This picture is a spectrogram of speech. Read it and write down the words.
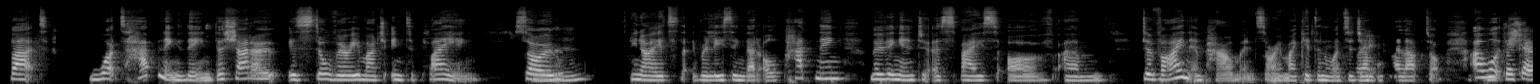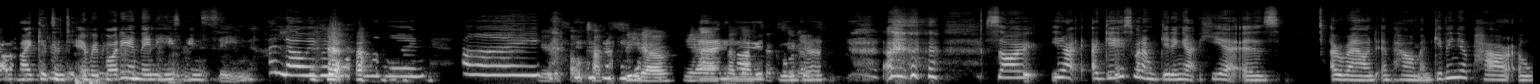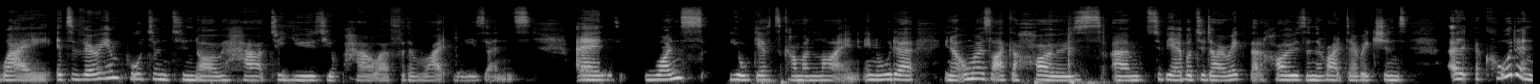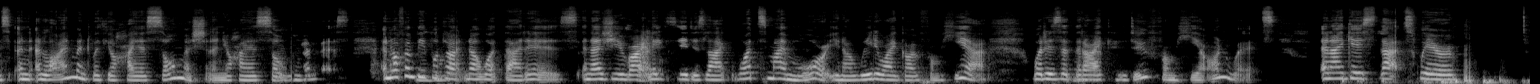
But what's happening then the shadow is still very much interplaying. So mm-hmm. you know it's releasing that old patterning moving into a space of um, divine empowerment. Sorry my kitten wants to jump right. on my laptop. I will okay. show my kitten to everybody and then he's been seen. Hello everyone. Hi. Beautiful tuxedo. Yeah I, I love tuxedo so you know i guess what i'm getting at here is around empowerment, giving your power away, it's very important to know how to use your power for the right reasons. And once your gifts come online, in order, you know, almost like a hose, um, to be able to direct that hose in the right directions, accordance and alignment with your higher soul mission and your higher soul mm-hmm. purpose. And often people mm-hmm. don't know what that is. And as you rightly right. said, is like, what's my more? You know, where do I go from here? What is it that I can do from here onwards? And I guess that's where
